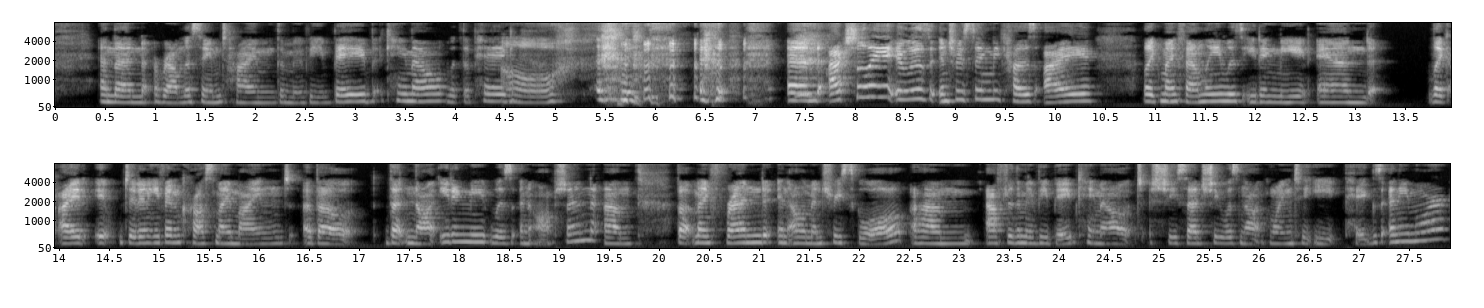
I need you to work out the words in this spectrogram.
and then around the same time, the movie Babe came out with the pig. Oh. and actually, it was interesting because I, like, my family was eating meat, and like, I, it didn't even cross my mind about that not eating meat was an option. Um, but my friend in elementary school, um, after the movie Babe came out, she said she was not going to eat pigs anymore.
